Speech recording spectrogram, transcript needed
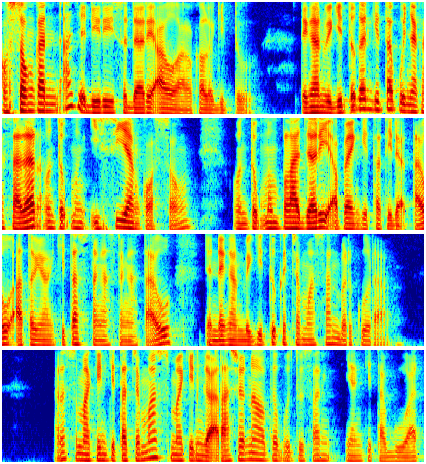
kosongkan aja diri sedari awal kalau gitu. Dengan begitu kan kita punya kesadaran untuk mengisi yang kosong, untuk mempelajari apa yang kita tidak tahu atau yang kita setengah-setengah tahu, dan dengan begitu kecemasan berkurang. Karena semakin kita cemas, semakin nggak rasional keputusan yang kita buat.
